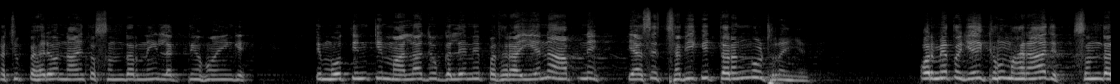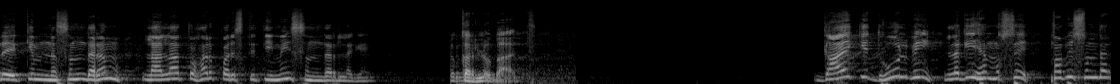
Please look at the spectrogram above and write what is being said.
कछु पहरे ना तो सुंदर नहीं लगते होंगे ये मोतिन की माला जो गले में पथराई है ना आपने ऐसे छवि की तरंग उठ रही है। और मैं तो यही कहूँ, महाराज, सुंदर है किम न सुंदरम, लाला तो हर परिस्थिति में ही सुंदर लगे। तो कर लो बात। गाय की धूल भी लगी है मुझसे तो भी सुंदर।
